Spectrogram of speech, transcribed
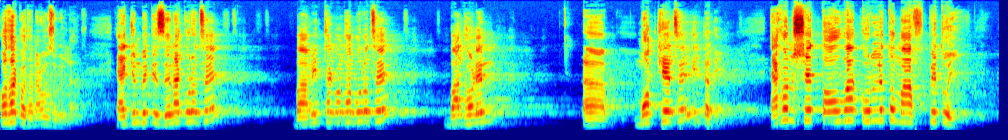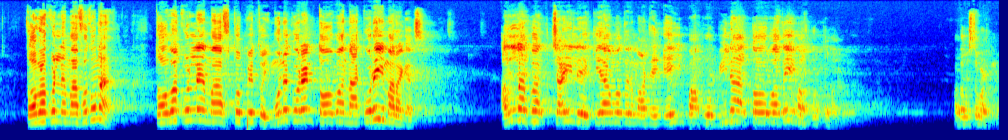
কথার কথা, নাউজুবিল্লাহ। একজন ব্যক্তি জেনা করেছে বা মিথ্যা কথা বলেছে বা ধরেন মদ খেয়েছে ইত্যাদি। এখন সে তওবা করলে তো মাফ পেতই। তওবা করলে মাফ হতো না? তওবা করলে মাফ তো পেতই। মনে করেন তওবা না করেই মারা গেছে। আল্লাহ চাইলে কেয়ামতের মাঠে এই পাপও বিনা তওবাতেই মাফ করতে পারবে। কথা বুঝতে পারছেন?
